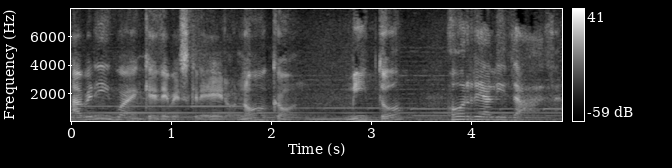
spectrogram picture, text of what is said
Averigua en qué debes creer o no con mito o realidad.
